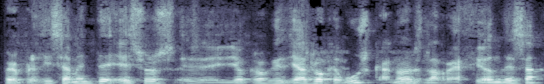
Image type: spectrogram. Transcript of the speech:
Pero precisamente eso es, es- yo creo que ya es lo que busca, ¿no? Es la reacción de esa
